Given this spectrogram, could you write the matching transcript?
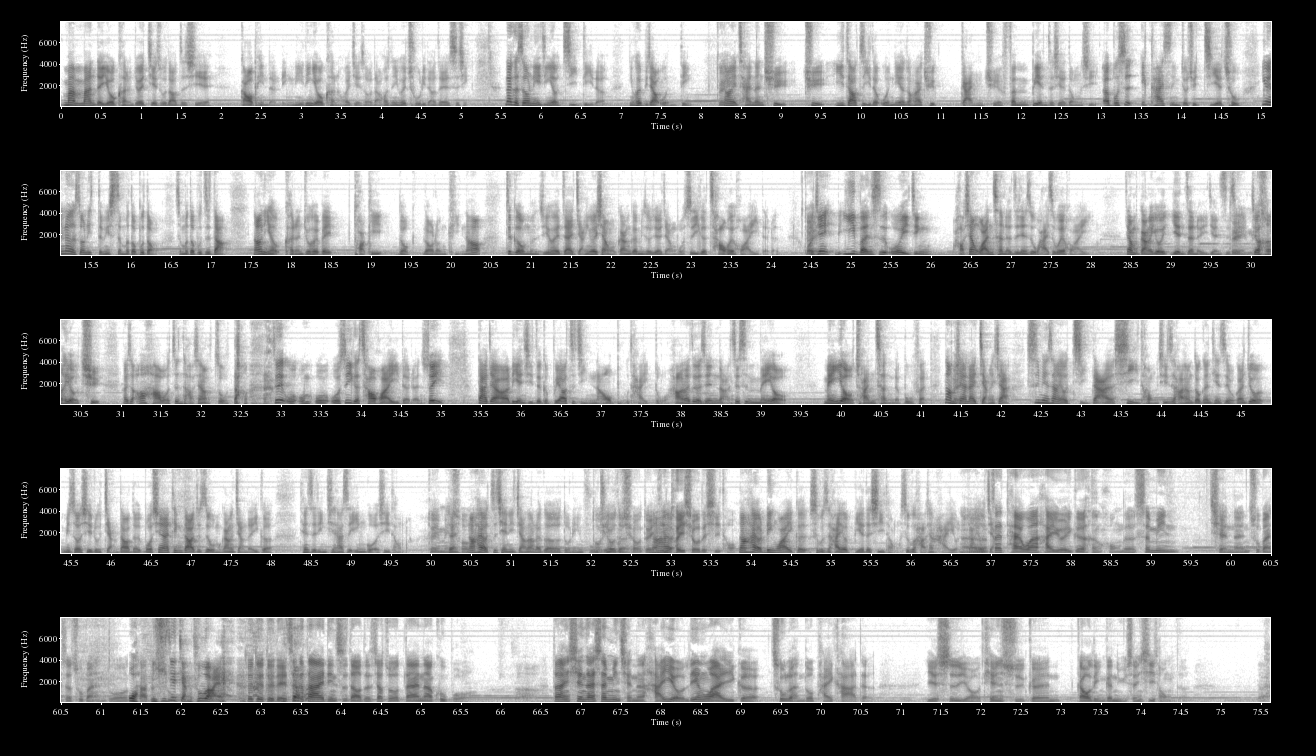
慢慢的有可能就会接触到这些高频的零，你一定有可能会接收到，或是你会处理到这些事情。那个时候你已经有基底了，你会比较稳定，然后你才能去去依照自己的稳定的状态去。感觉分辨这些东西，而不是一开始你就去接触，因为那个时候你等于什么都不懂，什么都不知道，然后你有可能就会被 talky low low key，然后这个我们有机会再讲，因为像我刚刚跟秘书就在讲，我是一个超会怀疑的人，我今天 even 是我已经好像完成了这件事，我还是会怀疑，像我们刚刚又验证了一件事情，就很有趣，他说哦好，我真的好像有做到，所以我我我我是一个超怀疑的人，所以大家也要练习这个，不要自己脑补太多。好，那这个先拿，这是没有。没有传承的部分，那我们现在来讲一下市面上有几大的系统，其实好像都跟天使有关。就米索西鲁讲到的，我现在听到就是我们刚刚讲的一个天使灵气，它是英国系统嘛？对，没错。然后还有之前你讲到那个朵林福丘的，对，已经退休的系统。那还有另外一个，是不是还有别的系统？是不是好像还有？你刚刚有讲、呃，在台湾还有一个很红的生命潜能出版社出版很多。哇，你直接讲出来？对对对对，这个大家一定知道的，叫做戴安娜库珀。当然，现在生命潜能还有另外一个出了很多牌卡的，也是有天使跟高龄跟女神系统的。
